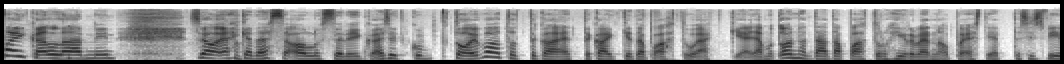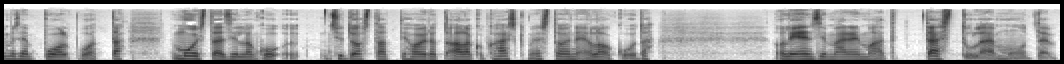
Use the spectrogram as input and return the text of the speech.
paikallaan, niin se on ehkä tässä ollut se, niin kuin, ja sitten kun toivoo totta kai, että kaikki tapahtuu äkkiä, ja, mutta onhan tämä tapahtunut hirveän nopeasti, että siis viimeisen puoli vuotta, mä muistan silloin, kun sytostaattihoidot alkoi 22. elokuuta, oli ensimmäinen, mä että tästä tulee muuten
